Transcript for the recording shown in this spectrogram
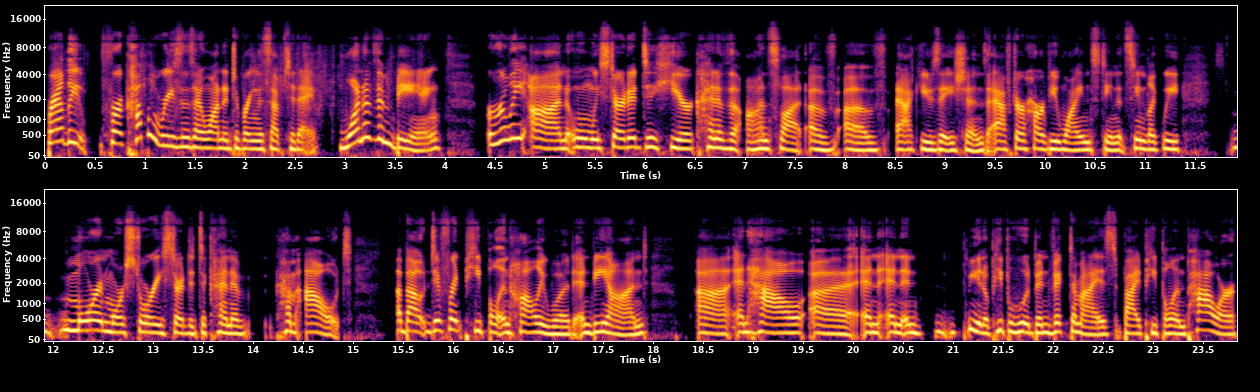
Bradley, for a couple reasons, I wanted to bring this up today. One of them being early on when we started to hear kind of the onslaught of of accusations after Harvey Weinstein, it seemed like we more and more stories started to kind of come out about different people in Hollywood and beyond uh, and how uh, and and and you know people who had been victimized by people in power.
